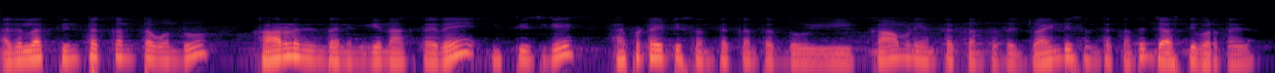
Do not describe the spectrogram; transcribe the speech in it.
ಅದೆಲ್ಲ ತಿಂತಕ್ಕಂಥ ಒಂದು ಕಾರಣದಿಂದ ನಿಮಗೇನಾಗ್ತಾ ಇದೆ? ಇತ್ತೀಚೆಗೆ ಹೆಪಟೈಟಿಸ್ ಅಂತಕ್ಕಂಥದ್ದು, ಈ ಕಾಮಣಿ ಅಂತಕ್ಕಂಥದ್ದು ಜಾಯಿಂಡಿಸ್ ಅಂತಕ್ಕಂಥದ್ದು ಜಾಸ್ತಿ ಬರ್ತಾ ಇದೆ.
